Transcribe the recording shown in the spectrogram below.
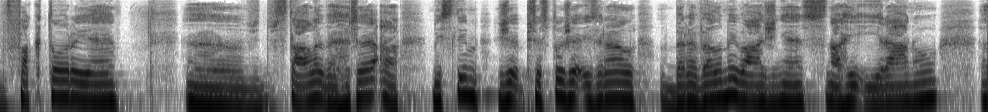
faktor je Eh, stále ve hře a myslím, že přestože Izrael bere velmi vážně snahy Iránu eh,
